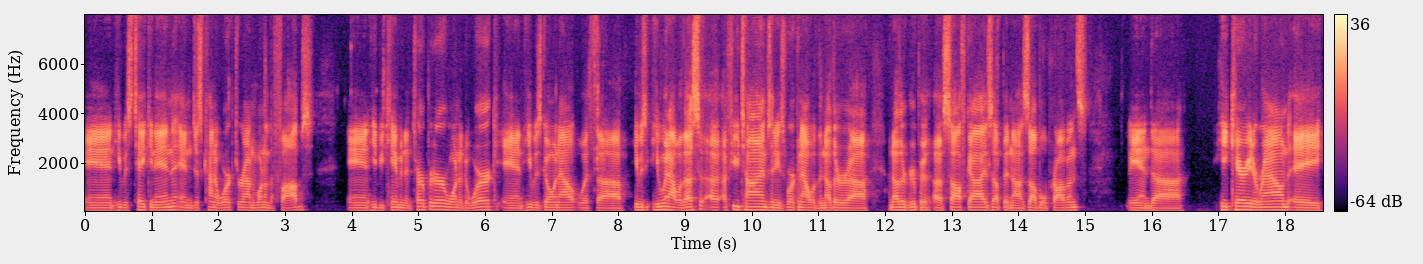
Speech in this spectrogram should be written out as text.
and he was taken in and just kind of worked around one of the fobs, and he became an interpreter, wanted to work, and he was going out with uh, he was he went out with us a, a few times, and he's working out with another uh, another group of, of soft guys up in uh, Zabul province, and uh, he carried around a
